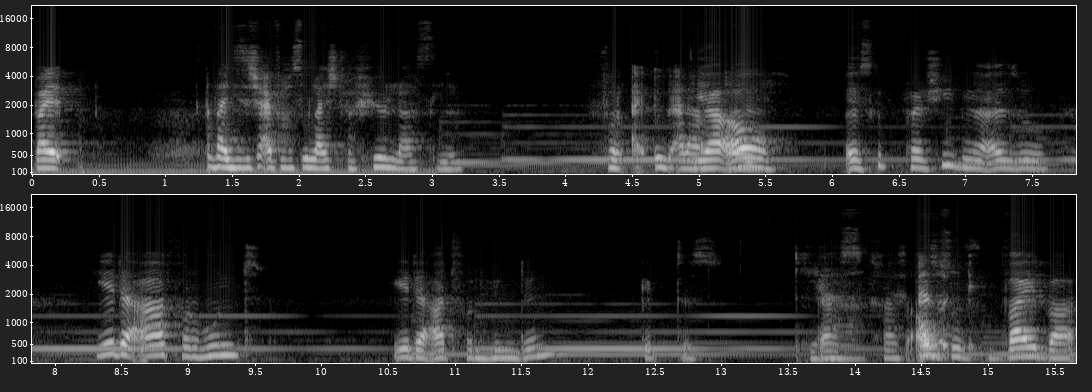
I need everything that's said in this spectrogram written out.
weil, weil die sich einfach so leicht verführen lassen. Von ein- irgendeiner. Ja, Olle. auch. Es gibt verschiedene, also jede Art von Hund, jede Art von Hündin gibt es. Ja. Das ist krass. Auch Also- so Weiber.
